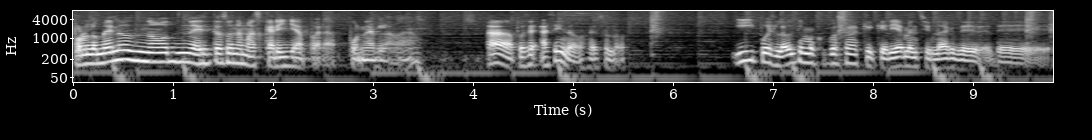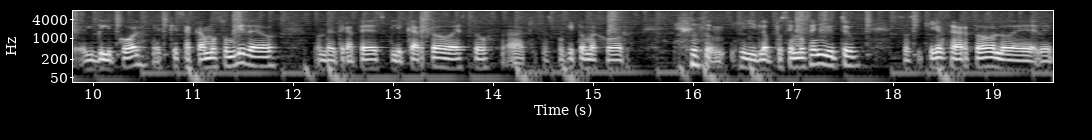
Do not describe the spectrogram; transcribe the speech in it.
Por lo menos no necesitas una mascarilla para ponerla, ¿verdad? Ah, pues así no, eso no. Y pues la última cosa que quería mencionar de, el glicol es que sacamos un video donde traté de explicar todo esto, ah, quizás un poquito mejor, y lo pusimos en YouTube si quieren saber todo lo de, de,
